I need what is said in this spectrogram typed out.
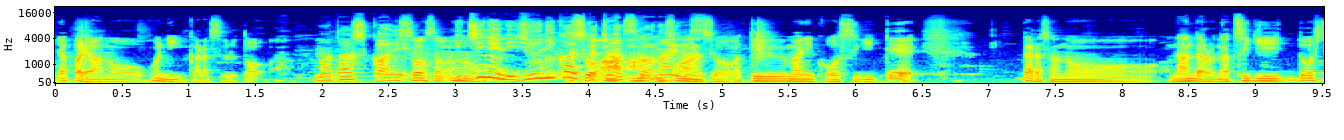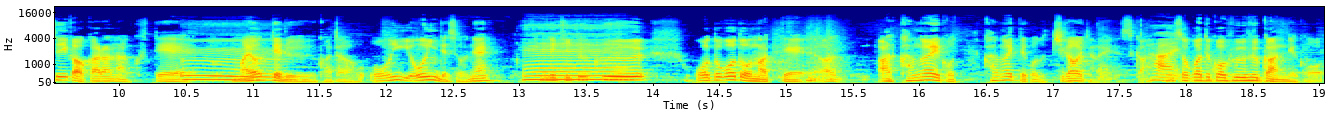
やっぱりあの、本人からすると。まあ確かに、そうそううん1年に12回しかチャンスはないそうああそうなんでよ。ですすよ。あっという間にこう過ぎて、だからその、なんだろうな、次どうしていいかわからなくて、うん迷ってる方が多い、多いんですよね。で、結局、男となって、あ、あ考え考えてること違うじゃないですか。はいそこでこう夫婦間でこ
